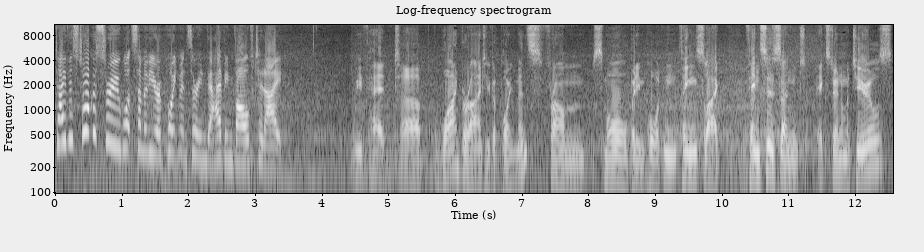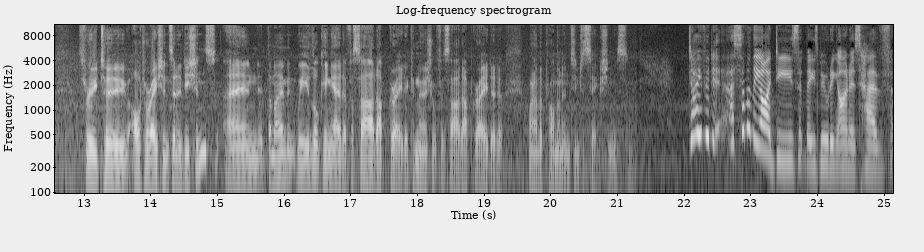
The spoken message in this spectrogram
David, talk us through what some of your appointments are in, have involved today. We've had uh, a wide variety of appointments from small but important things like fences and external materials through to alterations and additions. And at the moment, we're looking at a facade upgrade, a commercial facade upgrade at a, one of the prominent intersections. David, are some of the ideas that these building owners have,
